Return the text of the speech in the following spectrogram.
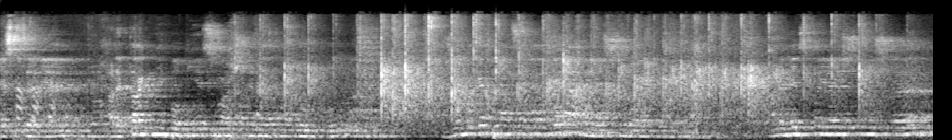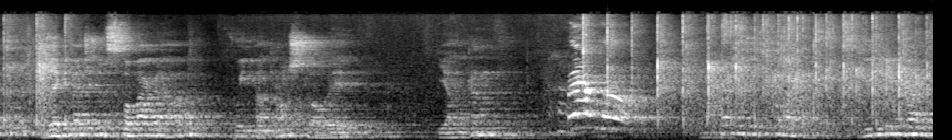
Tej scenie, ale tak mnie podniosłaś teraz na duchu, że mogę pracować do rana jeszcze Ale wiesz co, ja jeszcze myślę, że chyba Cię tu wspomagał Twój patron szkoły, Jan Kanty. Brawo! Bardzo się wspomagał. Dziękuję bardzo.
